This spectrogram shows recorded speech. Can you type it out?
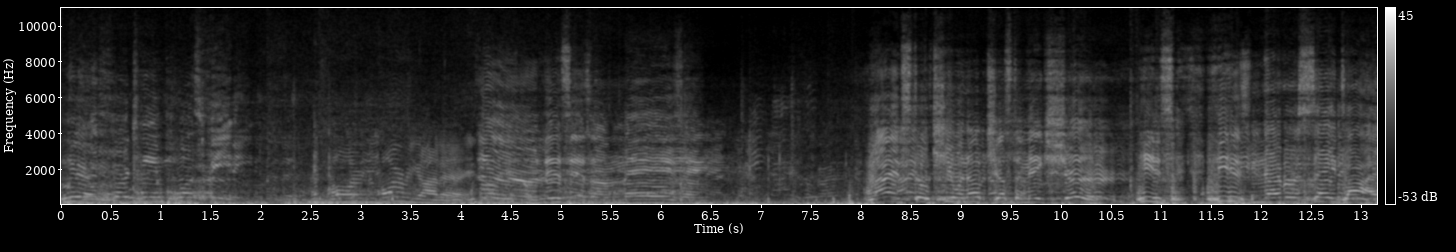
We are at 13 plus feet. That's taller than the bar we got at. Dude, this is amazing. Ryan's still queuing up just to make sure. He is, he is never say die.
